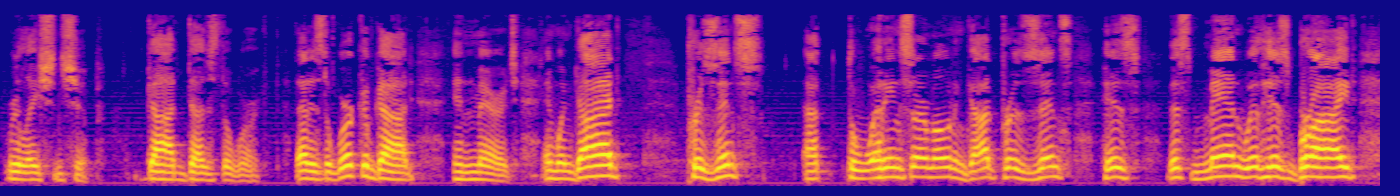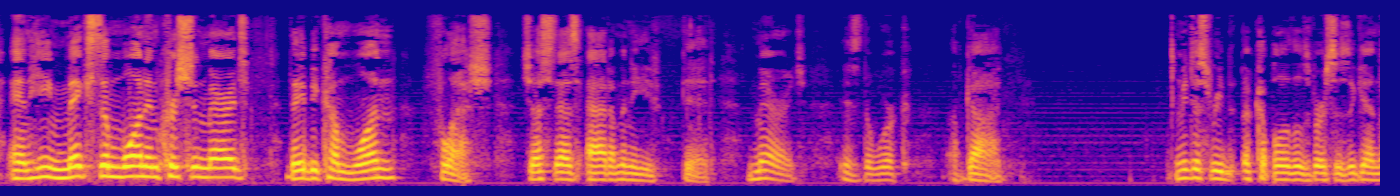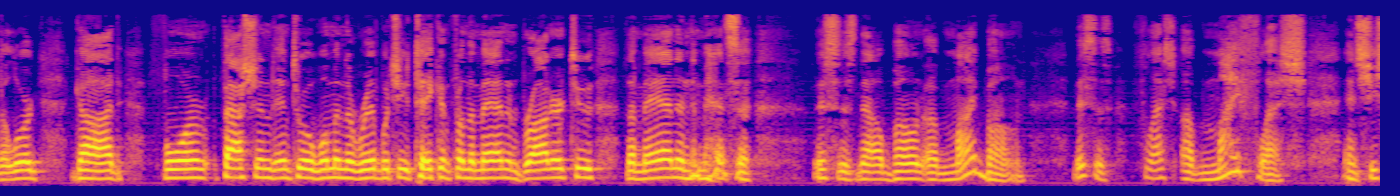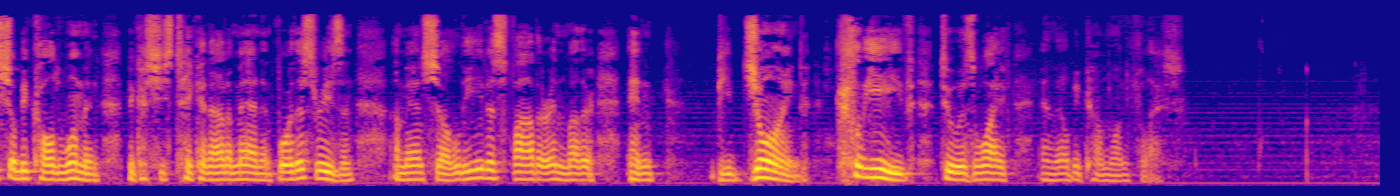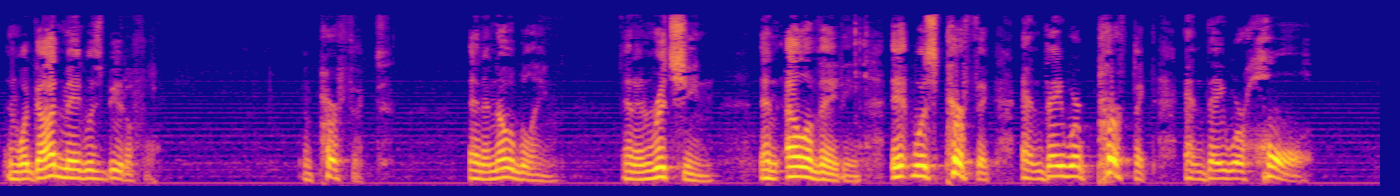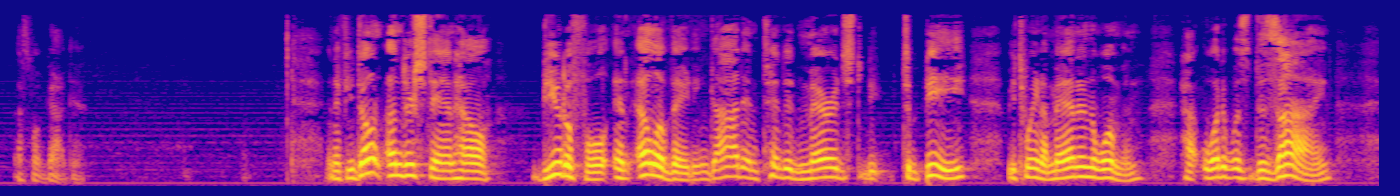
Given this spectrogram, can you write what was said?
relationship. God does the work. That is the work of God in marriage. And when God presents at the wedding ceremony and God presents his this man with his bride and he makes them one in Christian marriage, they become one flesh, just as Adam and Eve did. Marriage is the work of God. Let me just read a couple of those verses again. The Lord God formed, fashioned into a woman the rib which he had taken from the man and brought her to the man, and the man said, this is now bone of my bone. This is flesh of my flesh. And she shall be called woman because she's taken out a man. And for this reason, a man shall leave his father and mother and be joined, cleave to his wife, and they'll become one flesh. And what God made was beautiful and perfect and ennobling and enriching and elevating. It was perfect and they were perfect and they were whole. That's what God did. And if you don't understand how beautiful and elevating God intended marriage to be, to be between a man and a woman, how, what it was designed,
